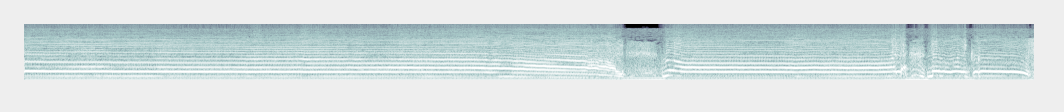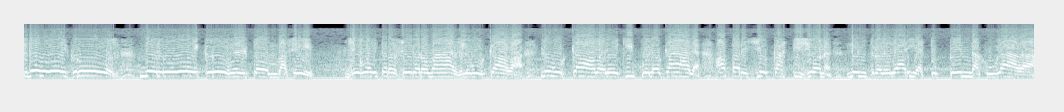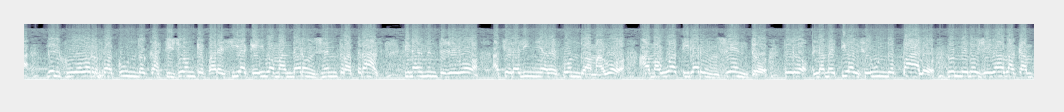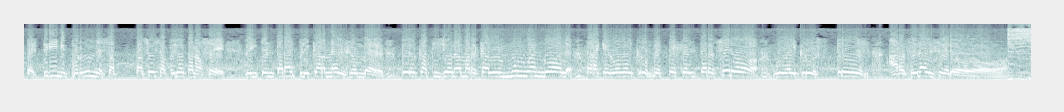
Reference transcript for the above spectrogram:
De Godoy Cruz, de Godoy Cruz, del Godoy Cruz del Tomba, sí. Llegó el tercero nomás, lo buscaba, lo buscaba el equipo local. Apareció Castillón dentro del área, estupenda jugada del jugador Facundo Castillón que parecía que iba a mandar un centro atrás. Finalmente llegó hacia la línea de fondo, amagó, amagó a tirar un centro, pero la metió al segundo palo, donde no llegaba Campestrini, por dónde pasó esa pelota no sé, lo intentará explicar Nelson Ver, pero Castillón ha marcado un muy buen gol para que Godoy Cruz festeje el tercero, Godoy Cruz 3, Arsenal 0.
